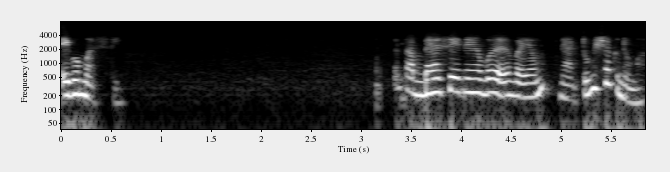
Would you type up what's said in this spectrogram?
एवमस्ति। अभ्यासेन वयं ज्ञातुं शक्नुमः।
